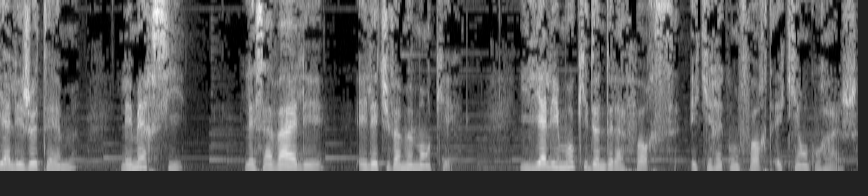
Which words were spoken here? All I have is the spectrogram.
y a les je t'aime, les merci, les ça va aller et les tu vas me manquer. Il y a les mots qui donnent de la force et qui réconfortent et qui encouragent.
